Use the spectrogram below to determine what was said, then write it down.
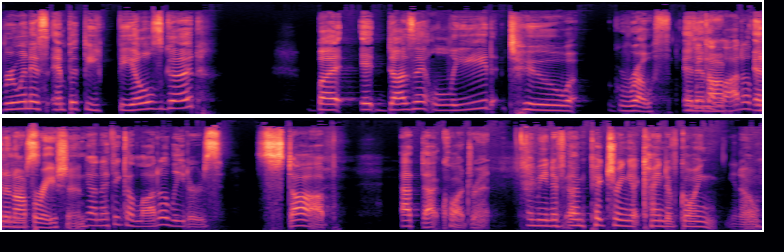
ruinous empathy feels good, but it doesn't lead to growth in an, op- of in an operation. Yeah, and I think a lot of leaders stop at that quadrant. I mean, if I'm picturing it kind of going, you know,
